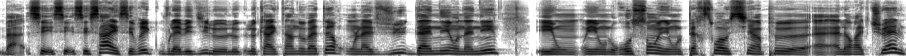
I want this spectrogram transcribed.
Bah, c'est ça, et c'est vrai que vous l'avez dit, le, le, caractère novateur, on l'a vu d'année en année, et on, et on, le ressent et on le perçoit aussi un peu euh, à, l'heure actuelle.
